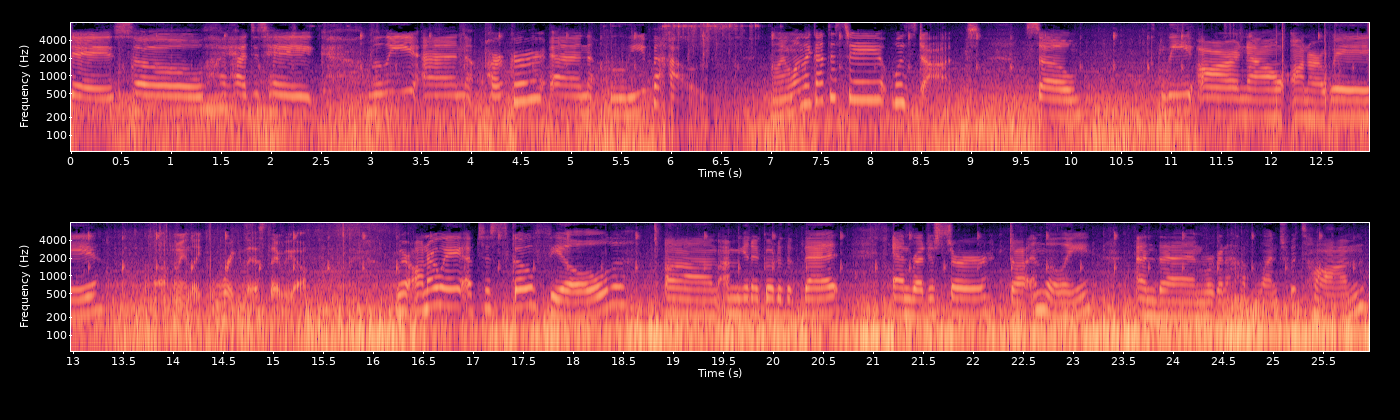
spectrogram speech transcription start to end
day, so I had to take Lily and Parker and leave the house. The only one that got to stay was Dot. So we are now on our way. Let me like rig this. There we go. We're on our way up to Schofield. Um, I'm gonna go to the vet and register Dot and Lily, and then we're gonna have lunch with Tom.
